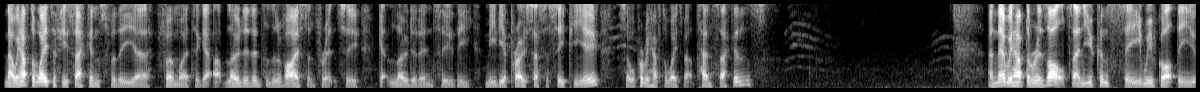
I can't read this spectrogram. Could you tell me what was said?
Now we have to wait a few seconds for the uh, firmware to get uploaded into the device and for it to get loaded into the media processor CPU. So we'll probably have to wait about 10 seconds. And there we have the results and you can see we've got the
